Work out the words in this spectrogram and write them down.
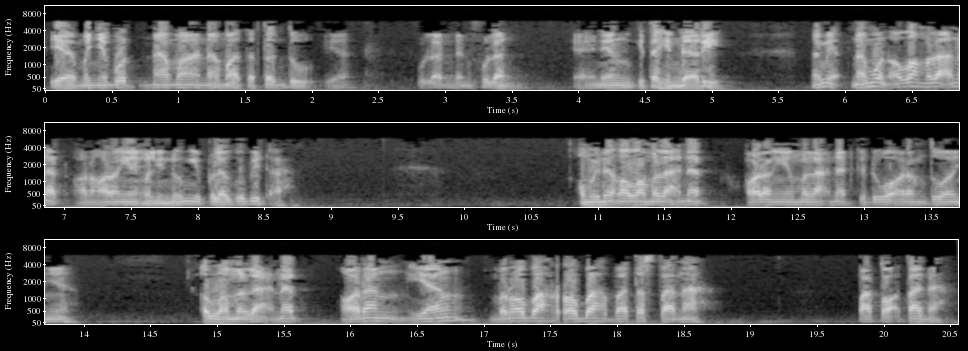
ya menyebut nama-nama tertentu ya, fulan dan fulan. Ya, ini yang kita hindari. Namun Allah melaknat orang-orang yang melindungi pelaku bid'ah. Kemudian Allah melaknat orang yang melaknat kedua orang tuanya. Allah melaknat orang yang merubah-rubah batas tanah patok tanah.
